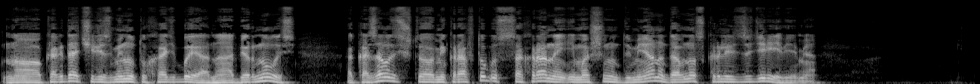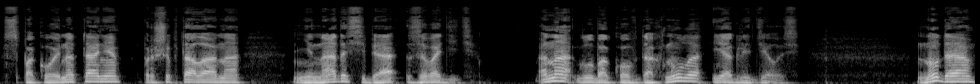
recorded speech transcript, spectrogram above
Но когда через минуту ходьбы она обернулась, оказалось, что микроавтобус с охраной и машина Дамиана давно скрылись за деревьями. «Спокойно, Таня», — прошептала она, — «не надо себя заводить». Она глубоко вдохнула и огляделась. «Ну да,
